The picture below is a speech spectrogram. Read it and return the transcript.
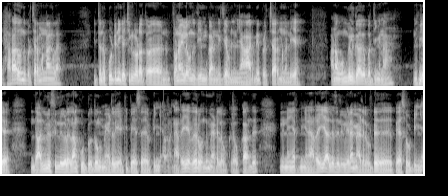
யாராவது வந்து பிரச்சாரம் பண்ணாங்களா? இத்தனை கூட்டணி கட்சிகளோட துணையில் வந்து திமுக நின்றுச்சு அப்படின்னு யாருமே பிரச்சாரம் பண்ணலையே. ஆனால் உங்களுக்காக பார்த்தீங்கன்னா நீங்கள் இந்த அல்லு சில்லுகளெல்லாம் கூட்டு வந்து உங்கள் மேடையில் ஏற்றி பேச விட்டீங்க. நிறைய பேர் வந்து மேடையில் உட்கா உட்காந்து நீங்கள் நீங்கள் நிறைய அல்லு சில்லுகளெல்லாம் மேடலை விட்டு பேச விட்டீங்க.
